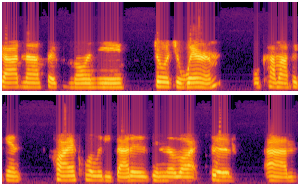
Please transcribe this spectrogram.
Gardner, Sophie Molyneux, Georgia Wareham will come up against higher quality batters in the likes of, um,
